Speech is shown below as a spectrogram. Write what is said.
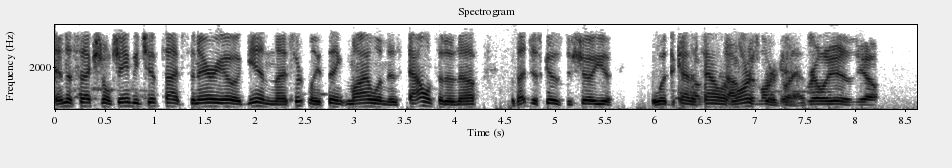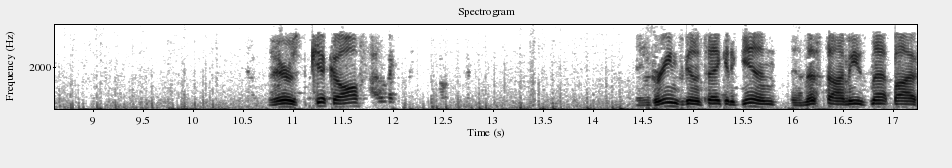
in a sectional championship type scenario again. And I certainly think Milan is talented enough, but that just goes to show you what the kind of talent Lawrenceburg Lawrenceburg has. really is, yeah. There's the kickoff. And Green's going to take it again, and this time he's met by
